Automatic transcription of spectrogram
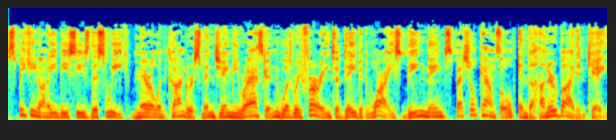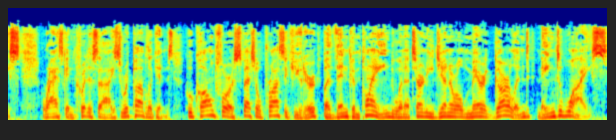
Speaking on ABC's This Week, Maryland Congressman Jamie Raskin was referring to David Weiss being named special counsel in the Hunter Biden case. Raskin criticized Republicans who called for a special prosecutor, but then complained when Attorney General Merrick Garland named Weiss.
